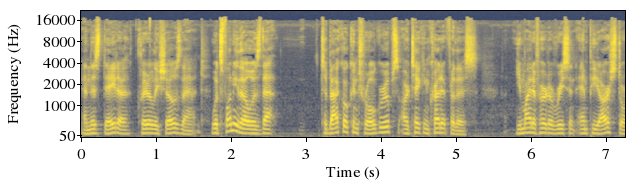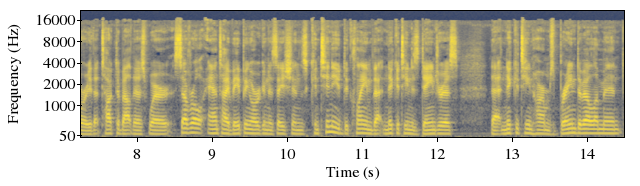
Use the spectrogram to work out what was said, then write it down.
And this data clearly shows that. What's funny though is that tobacco control groups are taking credit for this. You might have heard a recent NPR story that talked about this, where several anti vaping organizations continued to claim that nicotine is dangerous, that nicotine harms brain development,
